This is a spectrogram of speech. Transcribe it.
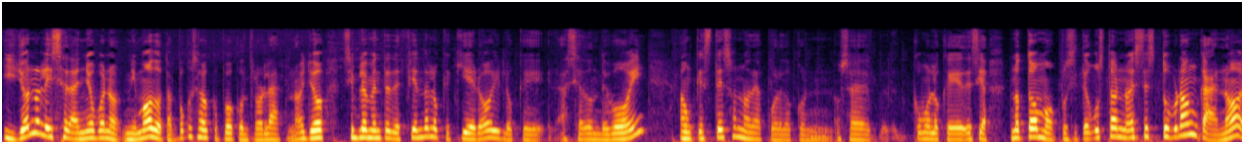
y yo no le hice daño, bueno, ni modo, tampoco es algo que puedo controlar, ¿no? Yo simplemente defiendo lo que quiero y lo que hacia dónde voy, aunque estés o no de acuerdo con, o sea, como lo que decía, no tomo, pues si te gusta o no, esa es tu bronca, ¿no?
